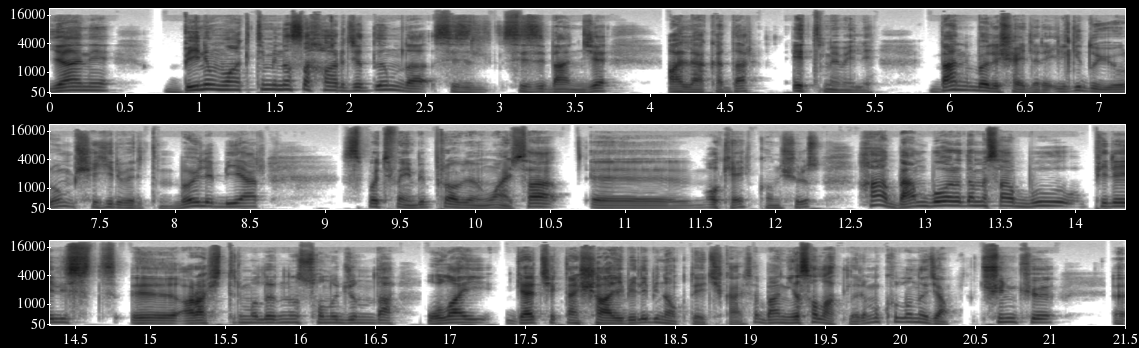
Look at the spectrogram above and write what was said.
Yani benim vaktimi nasıl harcadığım da sizi, sizi bence alakadar etmemeli. Ben böyle şeylere ilgi duyuyorum. Şehir ve ritim böyle bir yer. Spotify'ın bir problemi varsa e, okey konuşuruz. Ha ben bu arada mesela bu playlist e, araştırmalarının sonucunda olay gerçekten şaibeli bir noktaya çıkarsa ben yasal haklarımı kullanacağım. Çünkü e,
